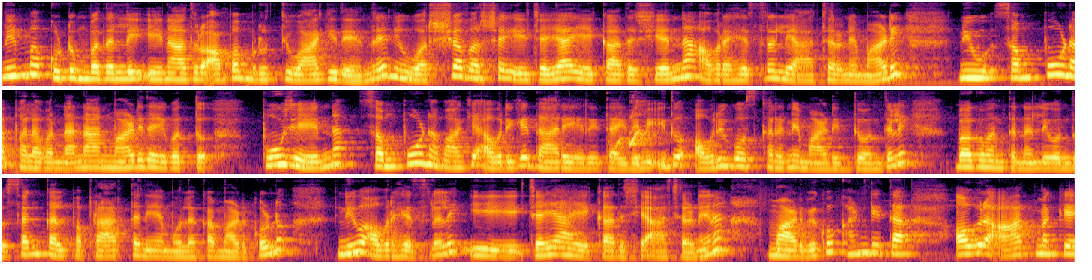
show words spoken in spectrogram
ನಿಮ್ಮ ಕುಟುಂಬದಲ್ಲಿ ಏನಾದರೂ ಅಪಮೃತ್ಯುವಾಗಿದೆ ಅಂದರೆ ನೀವು ವರ್ಷ ವರ್ಷ ಈ ಜಯ ಏಕಾದಶಿಯನ್ನು ಅವರ ಹೆಸರಲ್ಲಿ ಆಚರಣೆ ಮಾಡಿ ನೀವು ಸಂಪೂರ್ಣ ಫಲವನ್ನು ನಾನು ಮಾಡಿದ ಇವತ್ತು ಪೂಜೆಯನ್ನು ಸಂಪೂರ್ಣವಾಗಿ ಅವರಿಗೆ ದಾರೆ ಎರಿತಾ ಇದ್ದೀನಿ. ಇದು ಅವರಿಗೋಸ್ಕರನೇ ಮಾಡಿದ್ದು ಅಂತೇಳಿ ಭಗವಂತನಲ್ಲಿ ಒಂದು ಸಂಕಲ್ಪ ಪ್ರಾರ್ಥನೆಯ ಮೂಲಕ ಮಾಡಿಕೊಂಡು ನೀವು ಅವರ ಹೆಸರಲ್ಲಿ ಈ ಜಯ ಏಕಾದಶಿ ಆಚರಣೆನ ಮಾಡಬೇಕು. ಖಂಡಿತ ಅವರ ಆತ್ಮಕ್ಕೆ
